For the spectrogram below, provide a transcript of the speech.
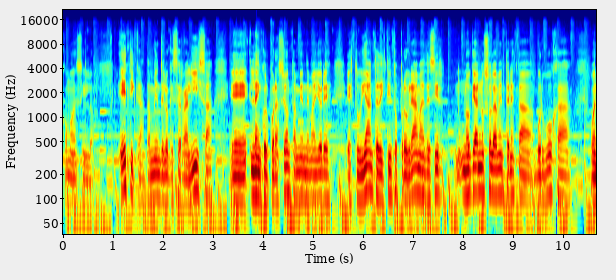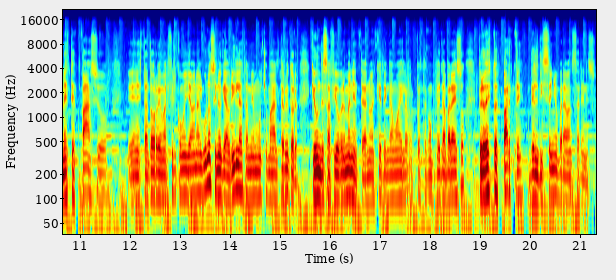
¿cómo decirlo? Ética también de lo que se realiza, eh, la incorporación también de mayores estudiantes, distintos programas, es decir, no quedarnos solamente en esta burbuja o en este espacio en esta torre de marfil, como llaman algunos, sino que abrirla también mucho más al territorio, que es un desafío permanente. ¿eh? No es que tengamos ahí la respuesta completa para eso, pero esto es parte del diseño para avanzar en eso.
